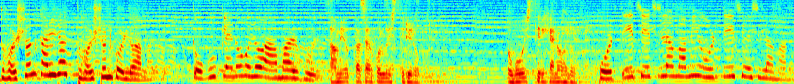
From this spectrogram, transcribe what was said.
ধর্ষণকারীরা ধর্ষণ করল আমাকে। তবু কেন হলো আমার ভুল? স্বামী অত্যাচার করল স্ত্রীর ওপর। তবুও স্ত্রী কেন হলো? পড়তেই চেয়েছিলাম আমি উড়তেই চেয়েছিলাম আমি।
